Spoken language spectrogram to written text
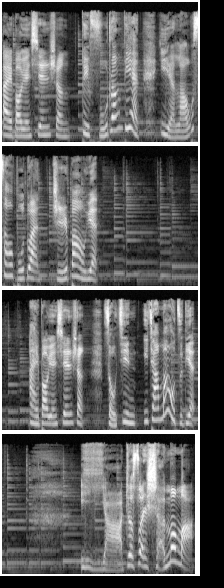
爱抱怨先生对服装店也牢骚不断，直抱怨。爱抱怨先生走进一家帽子店，哎呀，这算什么嘛！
